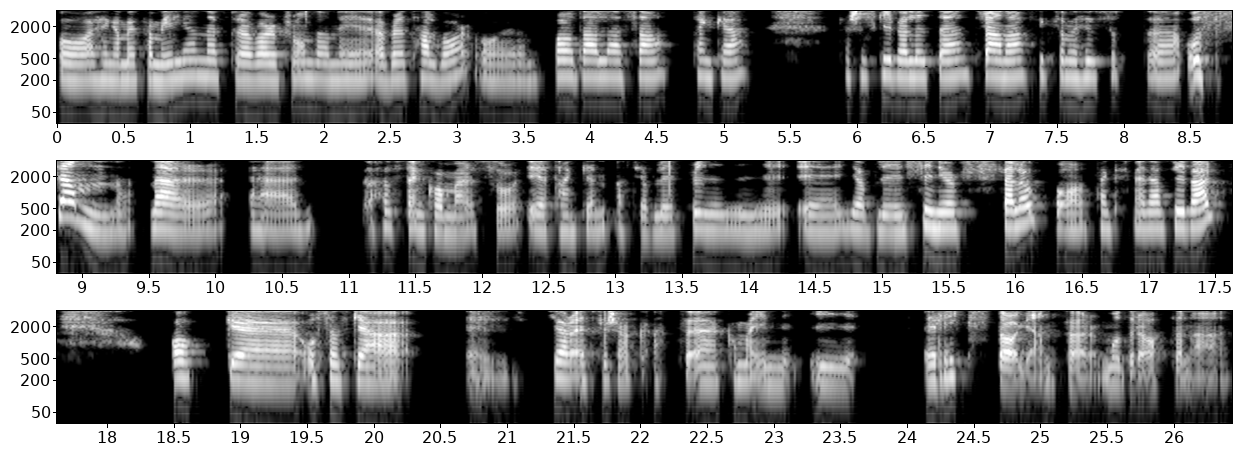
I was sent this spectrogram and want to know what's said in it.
och hänga med familjen efter att ha varit ifrån den i över ett halvår och bada, läsa, tänka, kanske skriva lite, träna, fixa med huset. Eh, och sen när eh, hösten kommer så är tanken att jag blir, free, eh, jag blir senior fellow på Tankesmedjan Frivärd. Och, eh, och sen ska jag eh, göra ett försök att komma in i riksdagen för Moderaterna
